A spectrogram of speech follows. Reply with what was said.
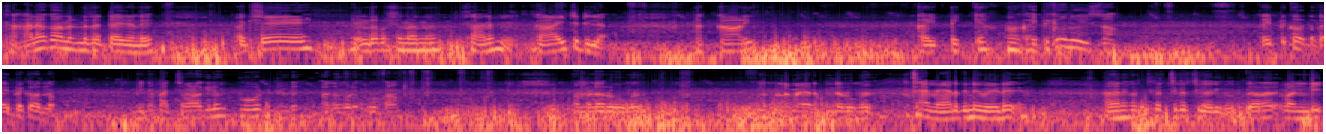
സാധനമൊക്കെ വന്നിട്ടുണ്ട് സെറ്റായിട്ടുണ്ട് പക്ഷേ എന്താ പ്രശ്നം എന്ന് സാധനം കായ്ച്ചിട്ടില്ല. തക്കാളി കൈപ്പയ്ക്ക. ആ കൈപ്പയ്ക്ക വന്നു പൈസ കൈപ്പയ്ക്ക വന്നു കൈപ്പയ്ക്ക വന്നു. പിന്നെ പച്ചമുളകിലും പൂവിട്ടിട്ടുണ്ട് അതും കൂടി പൂക്കണം. നമ്മുടെ റൂം നമ്മുടെ മേഡത്തിന്റെ റൂം മേഡത്തിന്റെ വീട്. അങ്ങനെ കുറച്ച് കുറച്ച് കുറച്ച് കാര്യങ്ങൾ. ഇതാണ് വണ്ടി.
